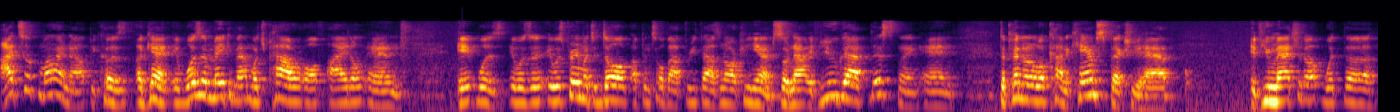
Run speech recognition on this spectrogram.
I took mine out because again, it wasn't making that much power off idle, and it was it was a, it was pretty much a dog up until about 3,000 RPM. So now, if you got this thing, and depending on what kind of cam specs you have, if you match it up with the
